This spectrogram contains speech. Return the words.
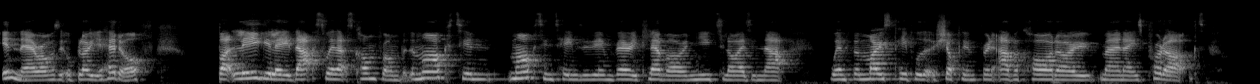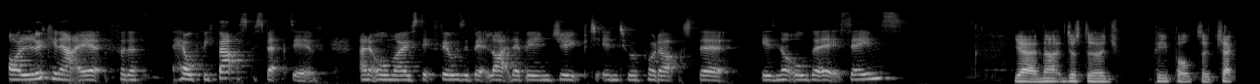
in there, or it'll blow your head off. But legally, that's where that's come from. But the marketing marketing teams are being very clever and utilizing that. When for most people that are shopping for an avocado mayonnaise product are looking at it for the healthy fats perspective and almost it feels a bit like they're being duped into a product that is not all that it seems. Yeah and i just urge people to check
